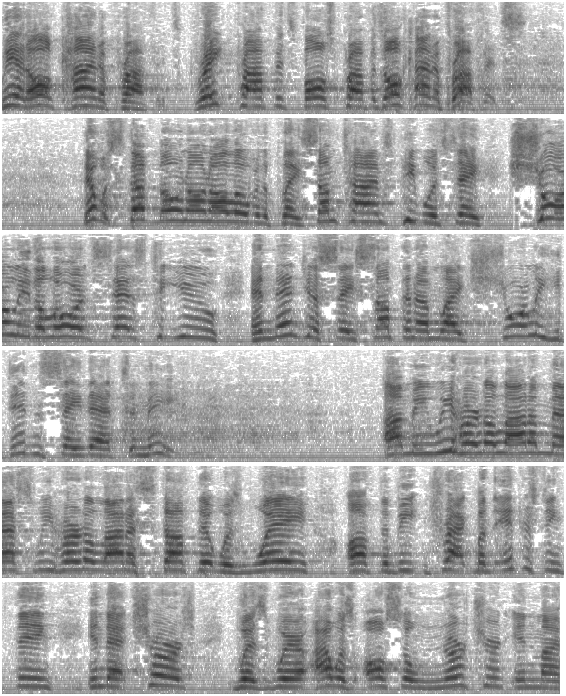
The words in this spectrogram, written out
We had all kind of prophets, great prophets, false prophets, all kind of prophets. There was stuff going on all over the place. Sometimes people would say, Surely the Lord says to you, and then just say something. I'm like, Surely he didn't say that to me. I mean, we heard a lot of mess. We heard a lot of stuff that was way off the beaten track. But the interesting thing in that church was where I was also nurtured in my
